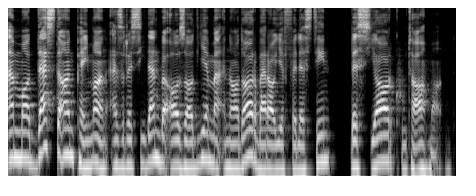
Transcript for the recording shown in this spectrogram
اما دست آن پیمان از رسیدن به آزادی معنادار برای فلسطین بسیار کوتاه ماند.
